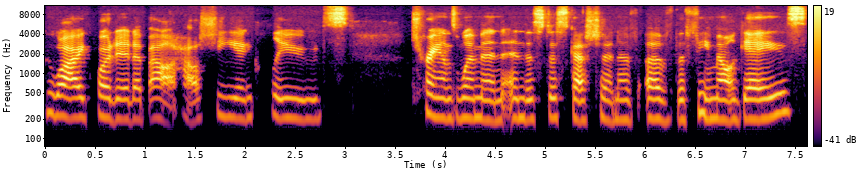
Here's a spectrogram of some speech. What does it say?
who I quoted about how she includes trans women in this discussion of of the female gaze.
